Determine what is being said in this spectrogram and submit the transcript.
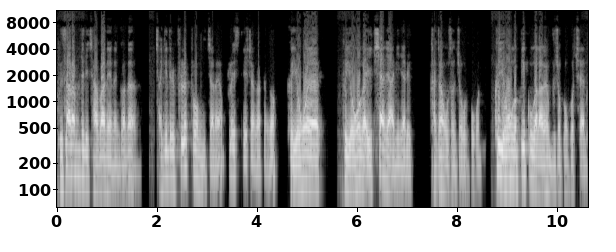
그 사람들이 잡아내는 거는 자기들 플랫폼 있잖아요. 플레이스테이션 같은 거. 그 용어에 그 용어가 일치하냐 아니냐를 가장 우선적으로 보거든. 그 용어가 삐꾸가 나면 무조건 고쳐야 돼.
